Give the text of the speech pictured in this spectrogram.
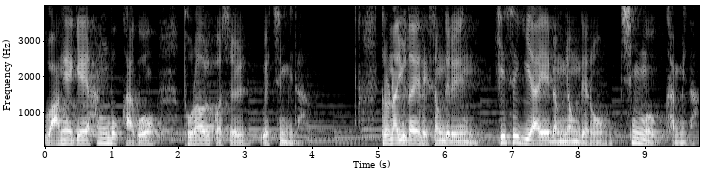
왕에게 항복하고 돌아올 것을 외칩니다. 그러나 유다의 백성들은 히스기야의 명령대로 침묵합니다.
